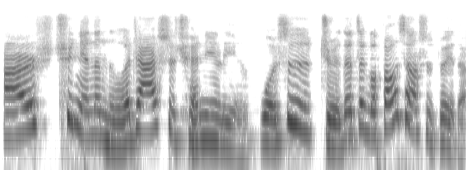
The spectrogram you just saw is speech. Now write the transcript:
而去年的哪吒是全年龄，我是觉得这个方向是对的。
